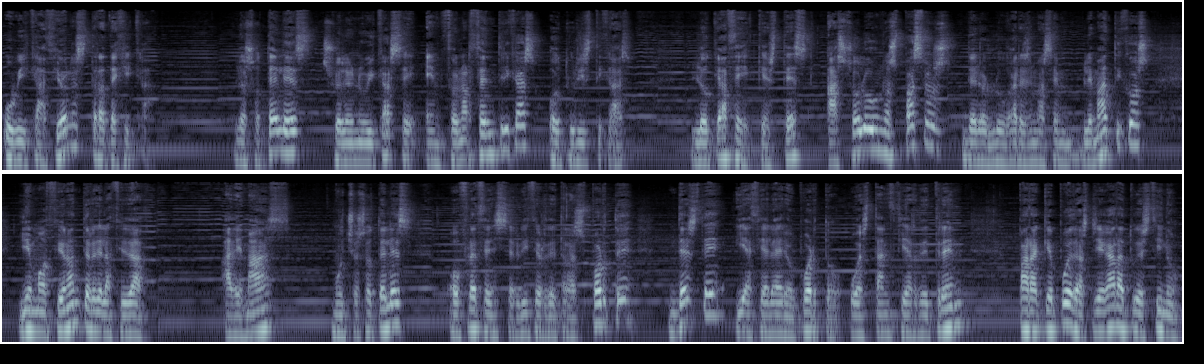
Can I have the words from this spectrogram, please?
Ubicación estratégica. Los hoteles suelen ubicarse en zonas céntricas o turísticas, lo que hace que estés a solo unos pasos de los lugares más emblemáticos y emocionantes de la ciudad. Además, muchos hoteles ofrecen servicios de transporte desde y hacia el aeropuerto o estancias de tren para que puedas llegar a tu destino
